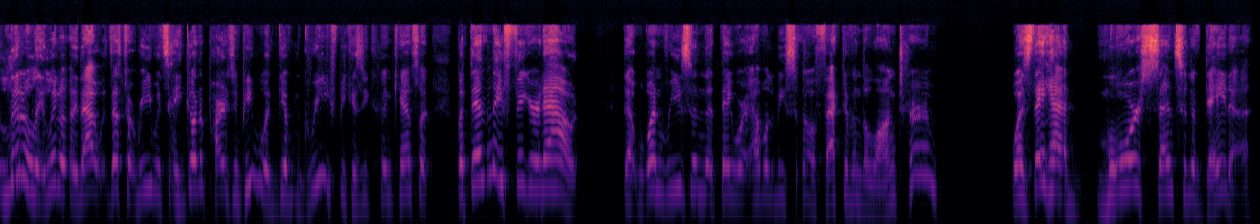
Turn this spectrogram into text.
Literally, literally, that that's what Reed would say. He'd go to parties and people would give him grief because he couldn't cancel it. But then they figured out that one reason that they were able to be so effective in the long term was they had more sensitive data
